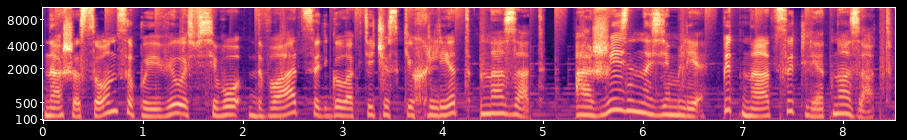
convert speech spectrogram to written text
Наше Солнце появилось всего 20 галактических лет назад, а жизнь на Земле 15 лет назад.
